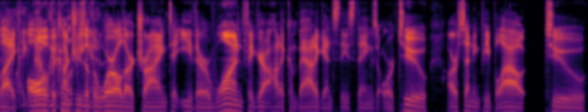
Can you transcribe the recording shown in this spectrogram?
like, like all of the countries of the world are trying to either one figure out how to combat against these things, or two are sending people out to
